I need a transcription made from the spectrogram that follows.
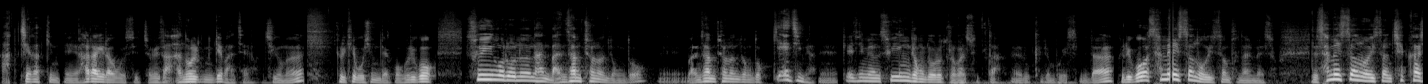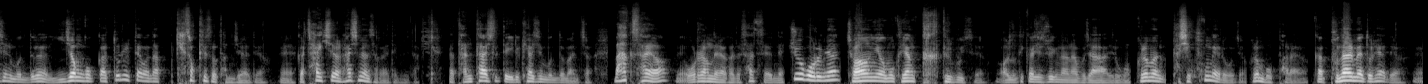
악재가 낀 예, 하락이라고 볼 수 있죠. 그래서 안 오는 게 맞아요. 지금은. 그렇게 보시면 되고. 그리고 스윙으로는 한 13,000원 정도, 예, 13,000원 정도 깨지면, 예, 깨지면 스윙 정도로 들어갈 수 있다. 예, 이렇게 좀 보겠습니다. 그리고 3일선, 5일선 분할 매수. 근데 3일선, 5일선 체크하시는 분들은 이전 고가 뚫을 때마다 계속해서 던져야 돼요. 예, 그러니까 차익 실현 하시면서 가야 됩니다. 그러니까 단타 하실 때 이렇게 하시는 분들 많죠. 막 사요. 예, 오르락내락하다 샀어요. 근데 쭉 오르면 저항이 오면 그냥 탁 들고 있어요. 어디까지 수익 나나 보자 이러고. 그러면 다시 훅 내려오죠. 그럼 못 팔아요. 그러니까 분할 매도를 해야 돼요. 예,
